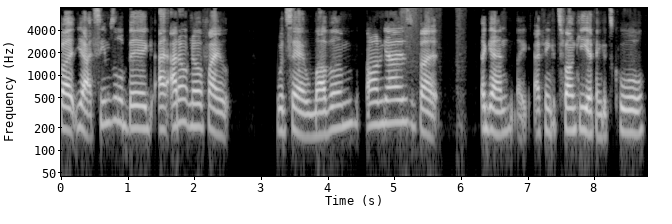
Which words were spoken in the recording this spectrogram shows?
but yeah it seems a little big. I, I don't know if i would say i love them on guys but again like i think it's funky i think it's cool.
